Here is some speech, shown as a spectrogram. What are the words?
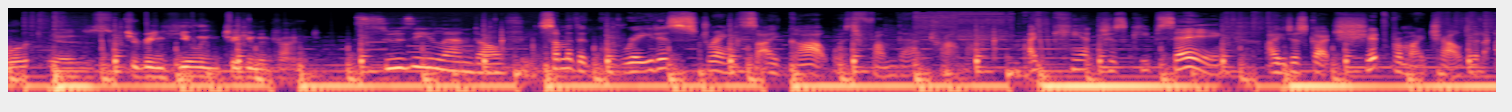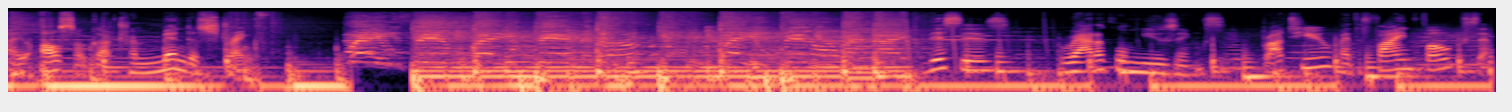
work is to bring healing to humankind. Susie Landolfi. Some of the greatest strengths I got was from that trauma. I can't just keep saying I just got shit from my childhood. I also got tremendous strength. This is Radical Musings, brought to you by the fine folks at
